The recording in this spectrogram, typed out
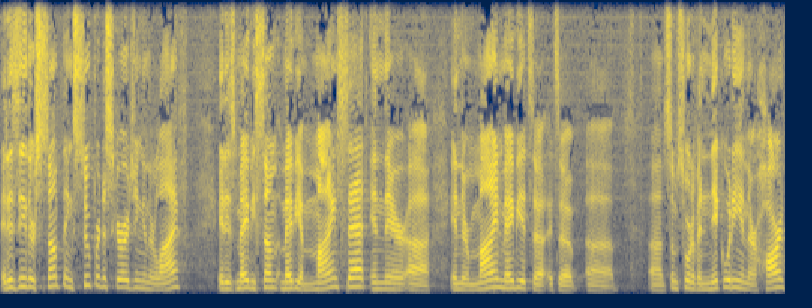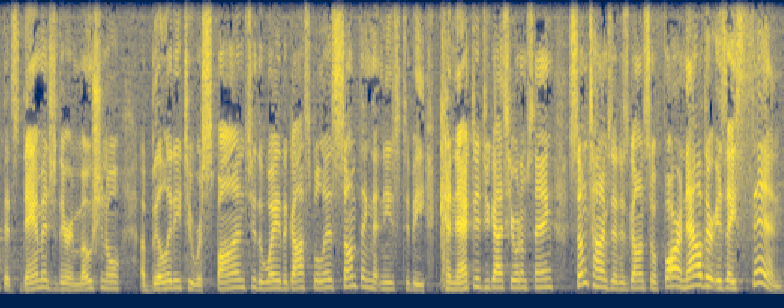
It is either something super discouraging in their life, it is maybe some maybe a mindset in their uh, in their mind. Maybe it's a it's a uh, uh, some sort of iniquity in their heart that's damaged their emotional ability to respond to the way the gospel is, something that needs to be connected. You guys hear what I'm saying? Sometimes it has gone so far. Now there is a sin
